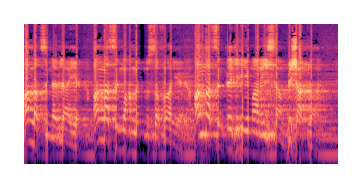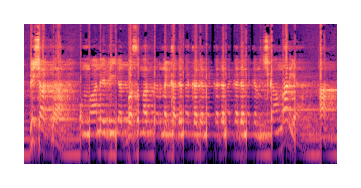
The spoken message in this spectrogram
Anlatsın Mevla'yı, anlatsın Muhammed Mustafa'yı, anlatsın peki imanı İslam bir şartla. Bir şartla o maneviyat basamaklarını kademe kademe kademe kademe kademe çıkan var ya, ha,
